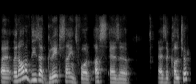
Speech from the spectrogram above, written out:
uh, and all of these are great signs for us as a as a culture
